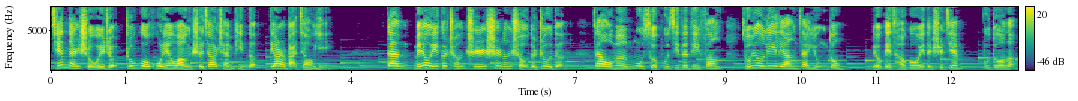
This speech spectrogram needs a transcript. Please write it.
艰难守卫着中国互联网社交产品的第二把交椅。但没有一个城池是能守得住的，在我们目所不及的地方，总有力量在涌动。留给曹国伟的时间不多了。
